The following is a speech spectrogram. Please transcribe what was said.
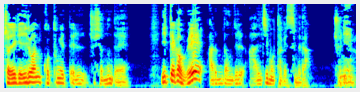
저에게 이러한 고통의 때를 주셨는데 이 때가 왜 아름다운지를 알지 못하겠습니다. 주님,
